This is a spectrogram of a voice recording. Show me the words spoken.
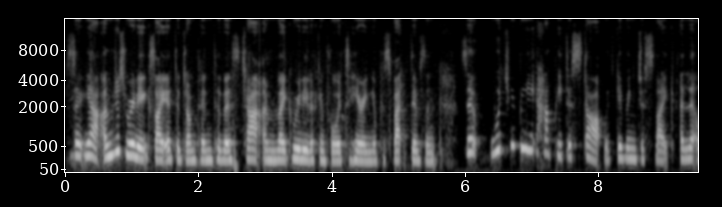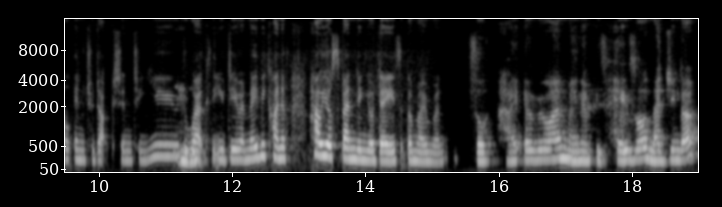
So yeah, I'm just really excited to jump into this chat. I'm like really looking forward to hearing your perspectives and so would you be happy to start with giving just like a little introduction to you, mm-hmm. the work that you do and maybe kind of how you're spending your days at the moment? So hi everyone, my name is Heizal Nagginda.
